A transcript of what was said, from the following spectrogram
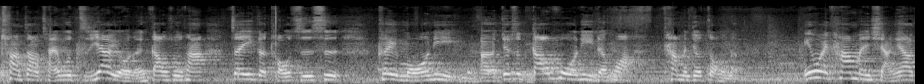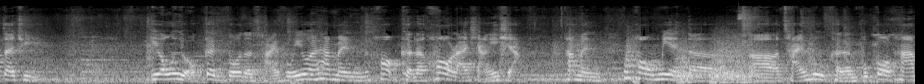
创造财富。只要有人告诉他这一个投资是可以牟利，呃，就是高获利的话，他们就中了。因为他们想要再去拥有更多的财富，因为他们后可能后来想一想，他们后面的呃财富可能不够他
